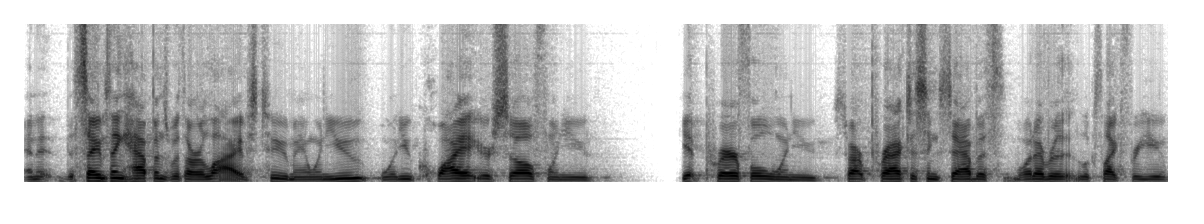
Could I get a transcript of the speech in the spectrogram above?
And it, the same thing happens with our lives too, man. When you when you quiet yourself, when you get prayerful, when you start practicing Sabbath, whatever it looks like for you,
